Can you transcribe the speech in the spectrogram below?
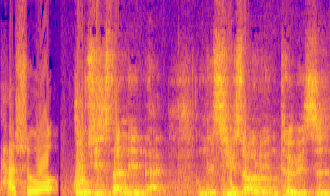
他说：“过去三年来，我们的青少年，特别是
